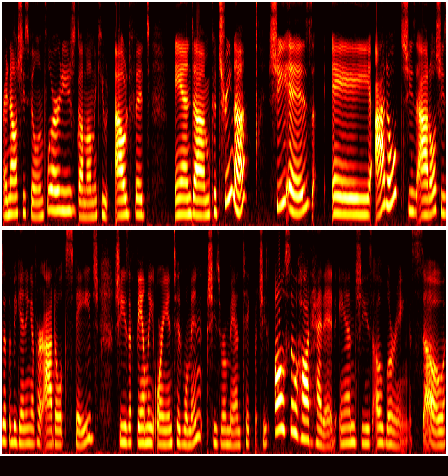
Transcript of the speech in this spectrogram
Right now she's feeling flirty. She's got on a cute outfit, and um, Katrina, she is a adult. She's adult. She's at the beginning of her adult stage. She's a family-oriented woman. She's romantic, but she's also hot-headed and she's alluring. So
